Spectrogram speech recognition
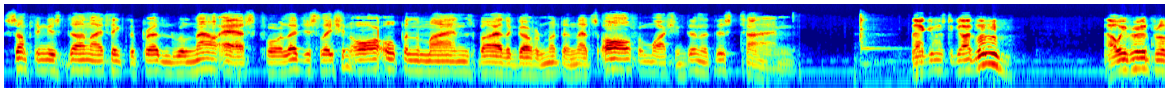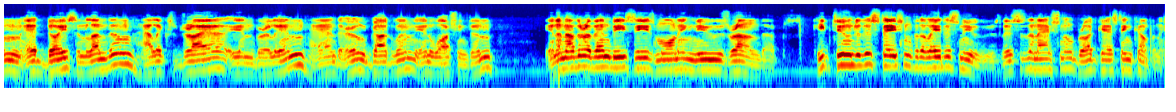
something is done, I think the President will now ask for legislation or open the mines by the government, and that's all from Washington at this time. Thank you, Mr. Godwin. Now we've heard from Ed Doyce in London, Alex Dreyer in Berlin, and Earl Godwin in Washington in another of NBC's morning news roundups. Keep tuned to this station for the latest news. This is the National Broadcasting Company.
